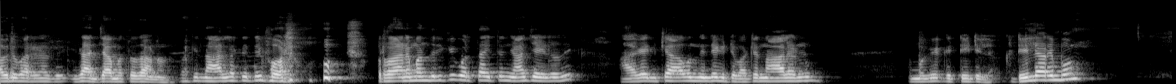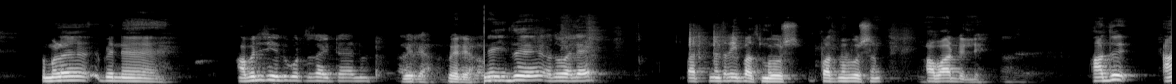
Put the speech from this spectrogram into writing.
അവർ പറയുന്നത് ഇത് അഞ്ചാമത്തതാണ്. ബാക്കി നാലിനത്തിന്റെ ഫോട്ടോ പ്രധാനമന്ത്രിക്ക് കൊടുത്തായിട്ട് ഞാൻ ചെയ്തത്. ആകെ എനിക്ക് ആ ഒന്നിന്റെ കിട്ടി. ബാക്കി നാലെണ്ണം നമുക്ക് കിട്ടിയിട്ടില്ല. കിട്ടിയില്ല പറയുമ്പം നമ്മൾ പിന്നെ അവർ ചെയ്ത് കൊടുത്തതായിട്ടാണ് വരിക വരിക. പിന്നെ ഇത് അതുപോലെ പത്മശ്രീ പത്മഭൂഷ് പത്മഭൂഷൺ അവാർഡില്ലേ? അത് ആ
